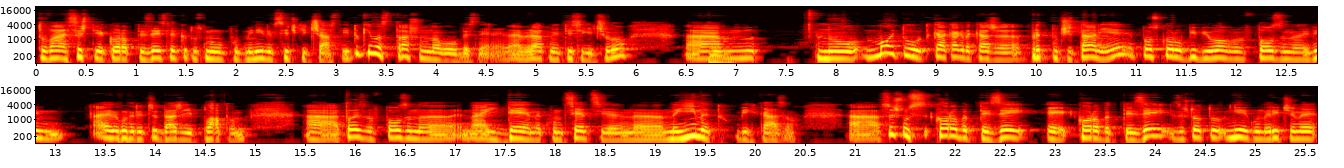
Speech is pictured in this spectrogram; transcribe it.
това е същия кораб Тезей, след като сме му подменили всички части. И тук има страшно много обяснение. Най-вероятно и ти си ги чувал. А, но моето, така как да кажа, предпочитание по-скоро би било в полза на един, айде да го нареча даже и Платон, а, т.е. в полза на една идея, на концепция, на, на името, бих казал. А, всъщност корабът Тезей е корабът Тезей, защото ние го наричаме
